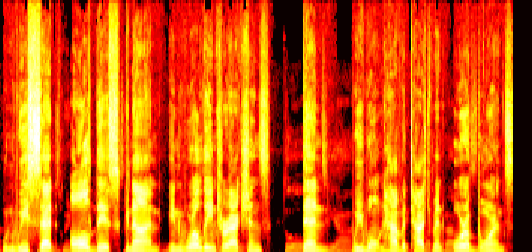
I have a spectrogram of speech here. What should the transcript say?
When we set all this Gnan in worldly interactions, then we won't have attachment or abhorrence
